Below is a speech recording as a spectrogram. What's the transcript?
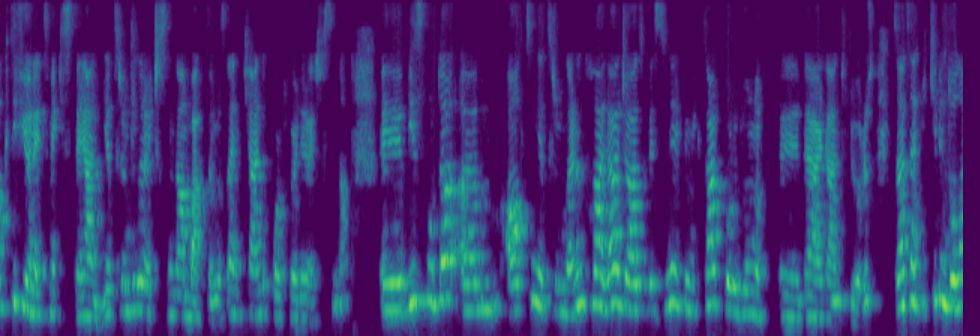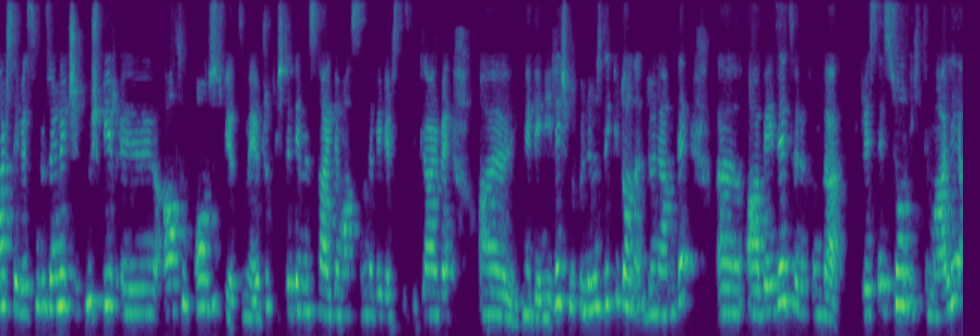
aktif yönetmek isteyen yatırımcılar açısından baktığımızda, hani kendi portföyleri açısından, e, biz burada e, altın yatırımlarının hala cazibesini bir miktar koruduğunu e, değerlendiriyoruz. Zaten 2000 dolar seviyesinin üzerine çıkmış bir e, altın ons fiyatı mevcut. İşte demin saydığım aslında belirsizlikler ve e, nedeniyle şimdi önümüzdeki dönemde e, ABD tarafında resesyon ihtimali e,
